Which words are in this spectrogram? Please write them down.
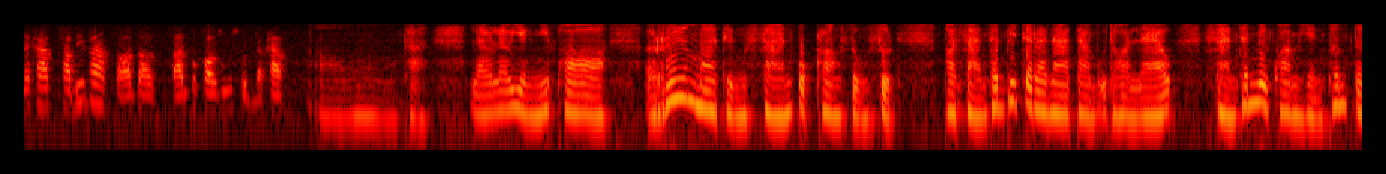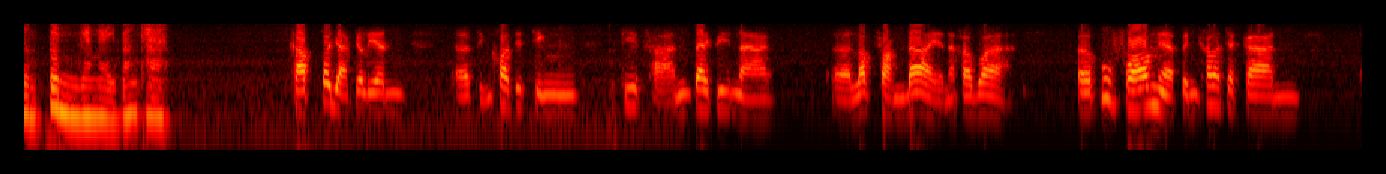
นะครับคำพิพากษาต่อศาลปกครองสูงสุดนะครับอ๋อค่ะ แล้วแล้วอย่างนี้พอเรื่องมาถึงศาลปกครองสูงสุด พอศาลท่านพิจารณาตามอุทธรณ์แล้วศาลท่านมีความเห็นเพิ่มเติมเป็นยังไงบ้างคะ ครับก็อยากจะเรียนเอ่อถึงข้อเท็จจริง ที่ศาลได้พิจารณารับฟังได้นะครับว่าผู้ฟ้องเนี่ยเป็นข้าราชการพ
